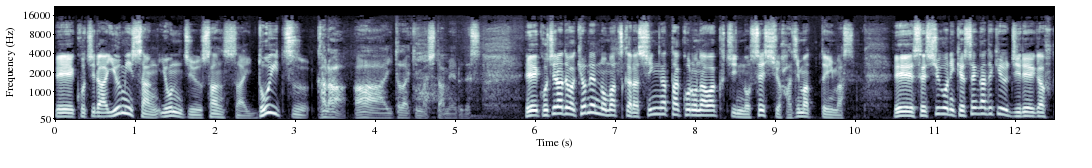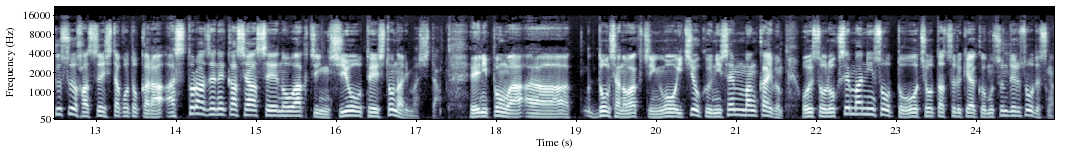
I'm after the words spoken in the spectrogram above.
えー、こちらユミさん43歳ドイツからあいただきましたメールです、えー、こちらでは去年の末から新型コロナワクチンの接種始まっています。えー、接種後に血栓ができる事例が複数発生したことからアストラゼネカ社製のワクチン使用停止となりました、えー、日本は同社のワクチンを1億2000万回分およそ6000万人相当を調達する契約を結んでいるそうですが、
